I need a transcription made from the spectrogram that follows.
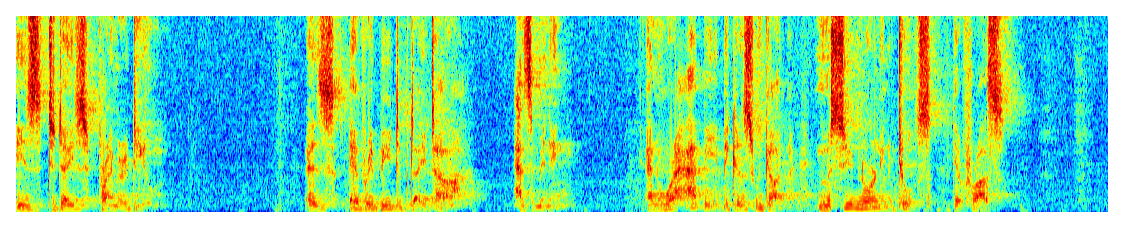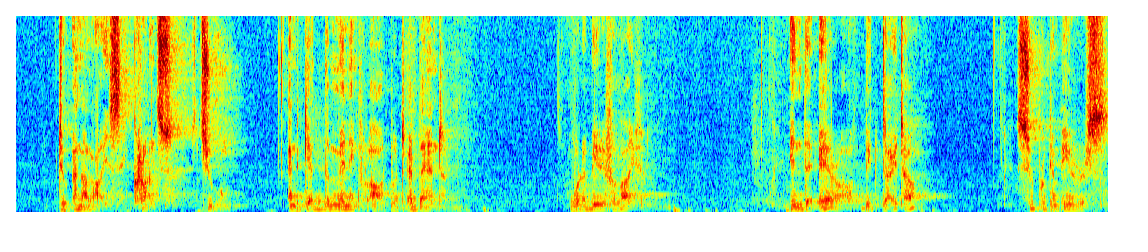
is today's primary deal, as every bit of data has a meaning. And we're happy because we got machine learning tools there for us to analyze, crunch, chew, and get the meaningful output at the end. What a beautiful life. In the era of big data, supercomputers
